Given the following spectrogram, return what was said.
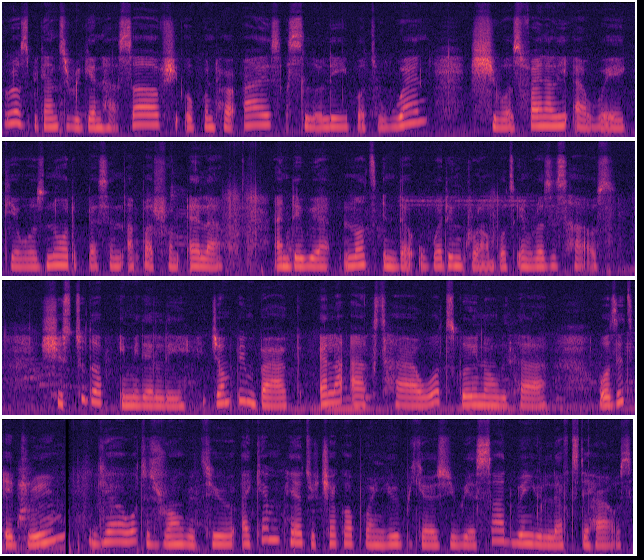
Rose began to regain herself. She opened her eyes slowly, but when she was finally awake, there was no other person apart from Ella, and they were not in the wedding ground but in Rose's house. She stood up immediately. Jumping back, Ella asked her what's going on with her. Was it a dream? Girl, what is wrong with you? I came here to check up on you because you were sad when you left the house.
